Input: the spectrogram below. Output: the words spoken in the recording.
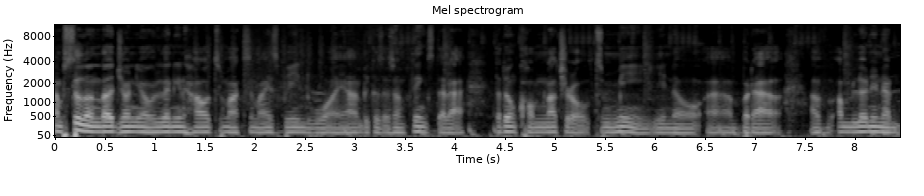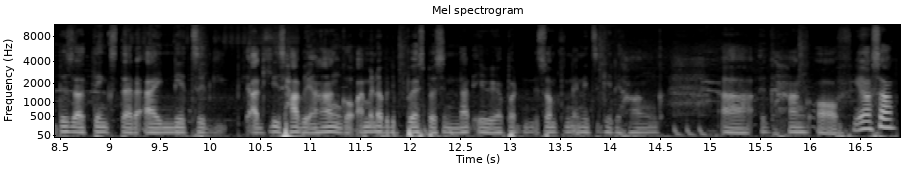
I'm still on that journey of learning how to maximize being who I am because there's some things that are that don't come natural to me, you know. Uh, but I, i am learning that these are things that I need to at least have a hang of. I may not be the best person in that area, but it's something I need to get a hang, uh, a hang of. You know, so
